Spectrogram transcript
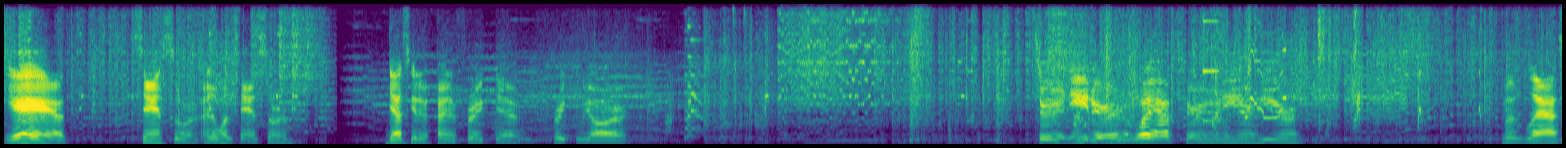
Yeah! Sandstorm. I don't want Sandstorm. That's gonna kind of freak there freak we are. Turtonator. What have Turtonator here? Move glass.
